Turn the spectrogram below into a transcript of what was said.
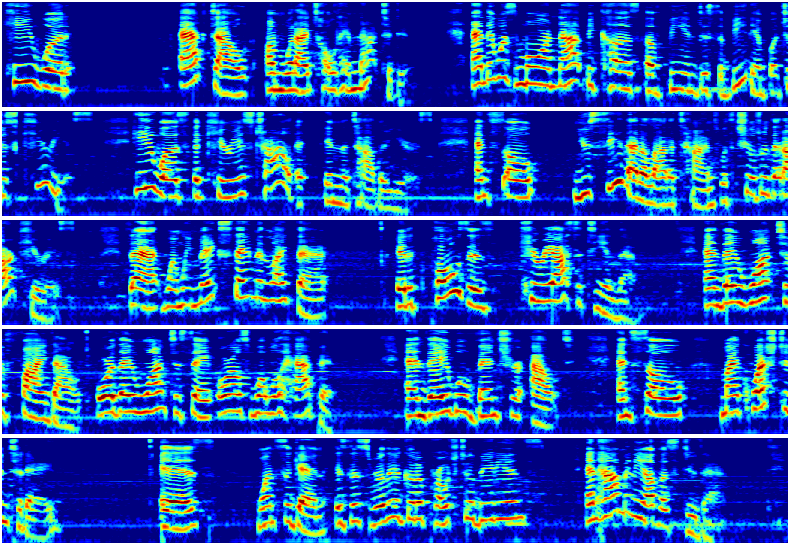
he would act out on what I told him not to do. And it was more not because of being disobedient, but just curious. He was a curious child in the toddler years. And so you see that a lot of times with children that are curious, that when we make statement like that, it poses curiosity in them. And they want to find out, or they want to say, or else what will happen? and they will venture out. And so, my question today is once again, is this really a good approach to obedience? And how many of us do that?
